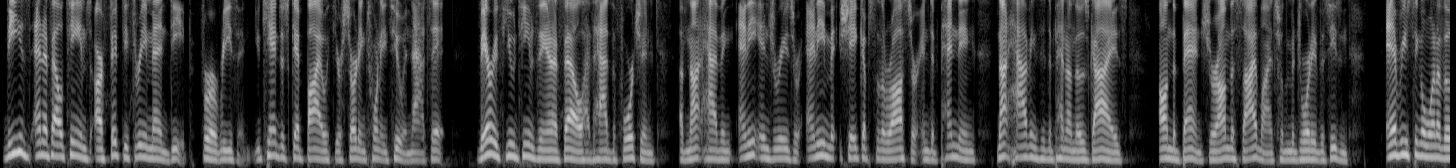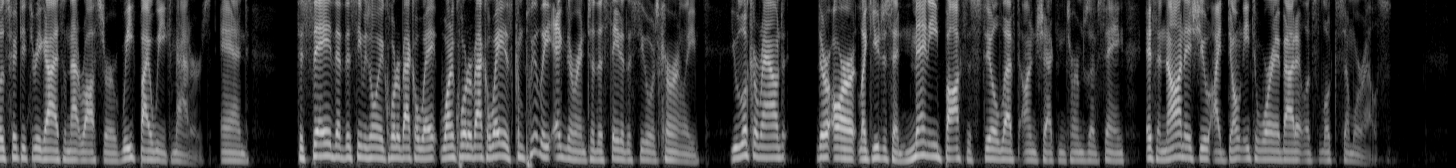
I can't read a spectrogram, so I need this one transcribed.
these NFL teams are 53 men deep for a reason. You can't just get by with your starting 22 and that's it. Very few teams in the NFL have had the fortune of not having any injuries or any shakeups to the roster and depending, not having to depend on those guys on the bench or on the sidelines for the majority of the season. Every single one of those 53 guys on that roster, week by week, matters. And to say that this team is only a quarterback away, one quarterback away, is completely ignorant to the state of the Steelers currently. You look around, there are, like you just said, many boxes still left unchecked in terms of saying it's a non issue. I don't need to worry about it. Let's look somewhere else.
